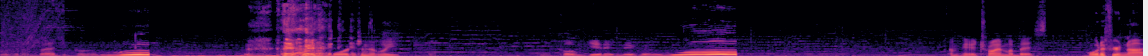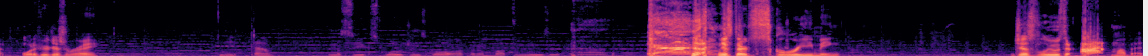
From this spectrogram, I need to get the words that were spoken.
with a magic card. Woo! Unfortunately. Come get it, nigga. Woo! I'm here trying my best. What if you're not? What if you're just Ray? Yeah, damn. I'm gonna see explosions go off and I'm about to lose it. Just start screaming. Just lose it. Ah, my bad.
